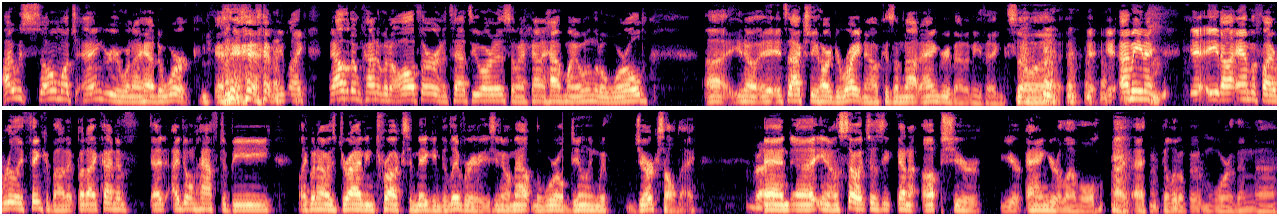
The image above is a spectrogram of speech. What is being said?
I was so much angrier when I had to work. I mean, like now that I'm kind of an author and a tattoo artist and I kind of have my own little world. Uh, you know, it- it's actually hard to write now because I'm not angry about anything. So, uh, I mean, it- you know, I am if I really think about it, but I kind of, I, I don't have to be like when I was driving trucks and making deliveries. You know, I'm out in the world dealing with jerks all day, Right. and uh, you know, so it just kind of ups your your anger level, I, I think, a little bit more than, uh,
